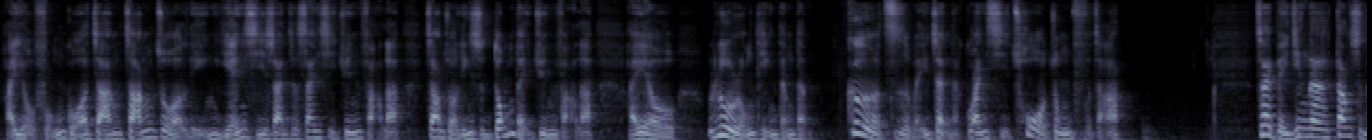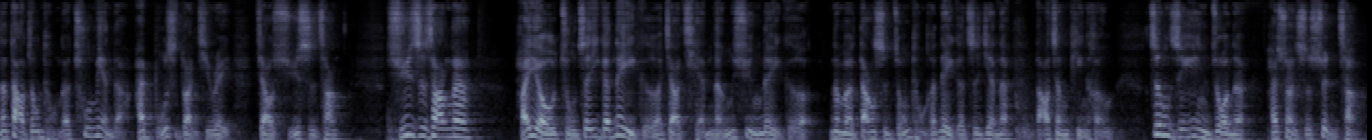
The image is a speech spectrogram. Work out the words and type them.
还有冯国璋、张作霖、阎锡山这山西军阀了，张作霖是东北军阀了，还有陆荣廷等等。各自为政的关系错综复杂。在北京呢，当时的大总统呢出面的还不是段祺瑞，叫徐世昌。徐世昌呢，还有组织一个内阁叫钱能训内阁。那么当时总统和内阁之间呢达成平衡，政治运作呢还算是顺畅。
